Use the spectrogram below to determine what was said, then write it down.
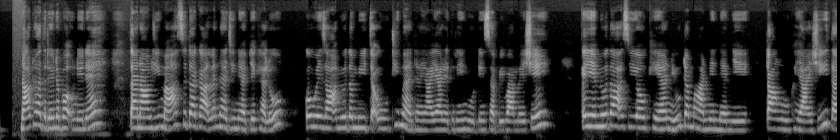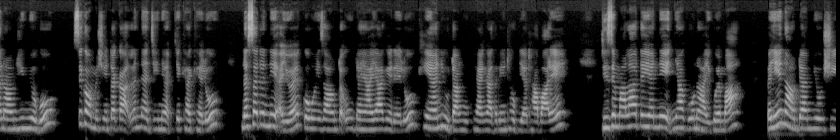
။နောက်ထပ်သတင်းတစ်ပုဒ်အနေနဲ့တန်တောင်ကြီးမှာစစ်တပ်ကလက်နက်ကြီးနဲ့ပစ်ခတ်လို့ ကိုဝင်ဆောင်အမျိုးသမီးတအူထိမှန်ဒဏ်ရာရတဲ့သတင်းကိုတင်ဆက်ပေးပါမယ်ရှင်။ကရင်မျိုးသားအစည်းအရုံး KNU တမဟာနှစ်နယ်မြေတောင်ငူခရိုင်ရှိတန်တောင်ကြီးမြို့ကိုစစ်ကောင်မရှင်တပ်ကလက်နက်ကြီးနဲ့ပစ်ခတ်ခဲ့လို့22နှစ်အရွယ်ကိုဝင်ဆောင်တအူဒဏ်ရာရခဲ့တယ်လို့ KNU တောင်ငူခရိုင်ကသတင်းထုတ်ပြန်ထားပါတယ်။ဒီဇင်ဘာလ1ရက်နေ့ည9:00နာရီခွဲမှာဘရင်နောင်တပ်မြို့ရှိ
